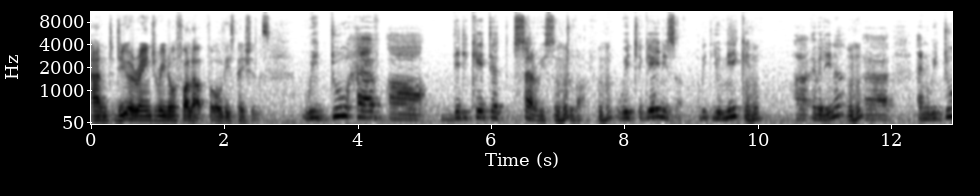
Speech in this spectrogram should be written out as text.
And do you arrange renal follow up for all these patients? We do have a dedicated service Mhm. to valve, Mhm. which again is a bit unique in Mhm. uh, Evelina, Mhm. uh, and we do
